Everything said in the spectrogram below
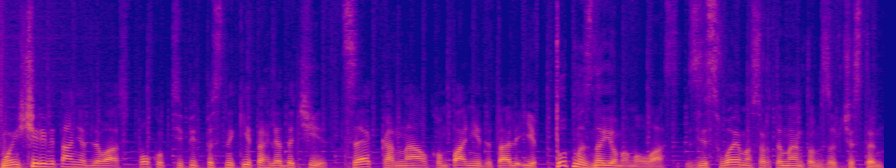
Мої щирі вітання для вас, покупці, підписники та глядачі. Це канал компанії Деталі ІФ. Тут ми знайомимо вас зі своїм асортиментом запчастин.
